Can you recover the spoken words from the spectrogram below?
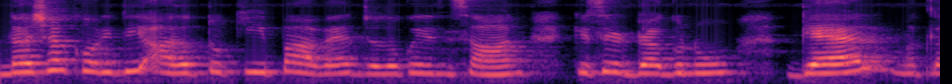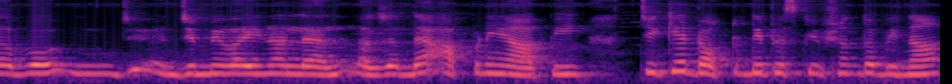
ਨਸ਼ਾਖੋਰੀ ਦੀ ਆਦਤ ਤੋਂ ਕੀ ਭਾਵ ਹੈ? ਜਦੋਂ ਕੋਈ ਇਨਸਾਨ ਕਿਸੇ ਡਰੱਗ ਨੂੰ ਗੈਰ ਮਤਲਬ ਜ਼ਿੰਮੇਵਾਰੀ ਨਾਲ ਲੈਣ ਲੱਗ ਜਾਂਦਾ ਹੈ ਆਪਣੇ ਆਪ ਹੀ, ਠੀਕ ਹੈ ਡਾਕਟਰ ਦੀ ਪ੍ਰੈਸਕ੍ਰਿਪਸ਼ਨ ਤੋਂ ਬਿਨਾ,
